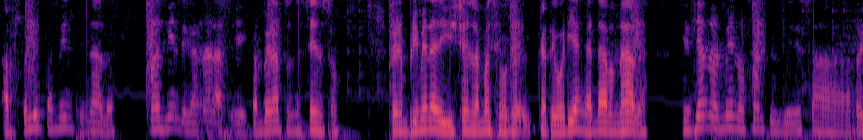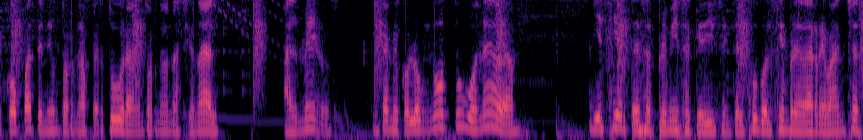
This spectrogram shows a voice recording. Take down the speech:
absolutamente nada, más bien de ganar eh, campeonatos de ascenso, pero en primera división, la máxima categoría, ganar nada. Cienciano al menos antes de esa recopa tenía un torneo apertura, un torneo nacional, al menos. En cambio Colón no tuvo nada Y es cierta esa premisa que dicen que el fútbol siempre da revanchas.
